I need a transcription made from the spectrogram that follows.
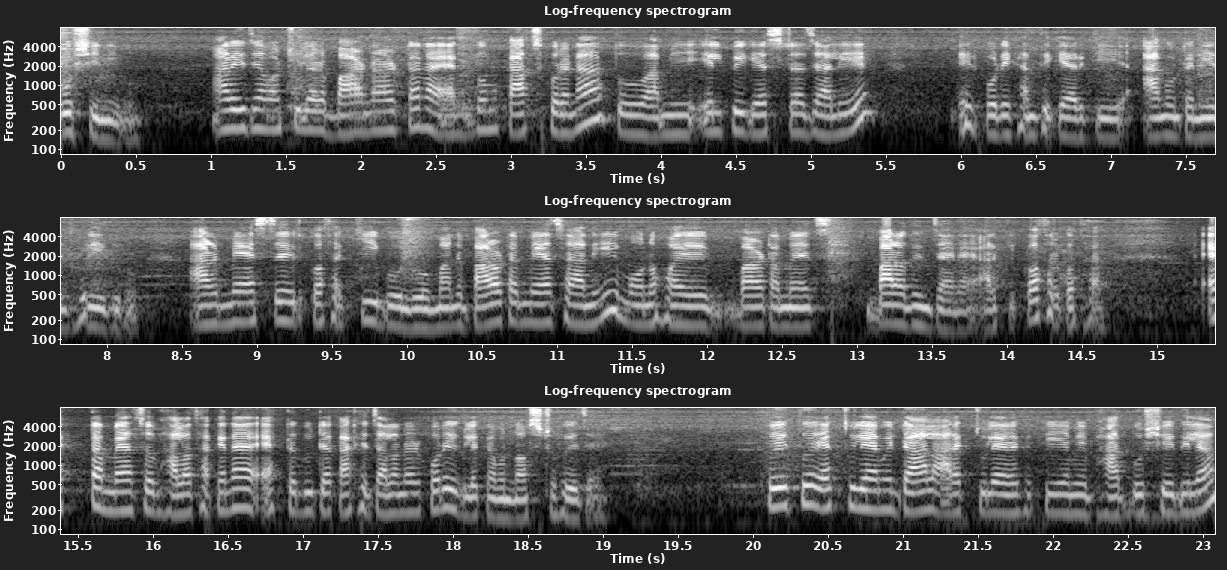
বসিয়ে নিব। আর এই যে আমার চুলার বার্নারটা না একদম কাজ করে না, তো আমি এলপি গ্যাসটা জ্বালিয়ে এরপর এখান থেকে আর কি আগুনটা নিয়ে ধরিয়ে দেবো। আর ম্যাচের কথা কি বলব? মানে বারোটা ম্যাচ আনি, মনে হয় বারোটা ম্যাচ বারো দিন যায় না। আর কি কথার কথা। একটা ম্যাচও ভালো থাকে না, একটা দুইটা কাঠে জ্বালানোর পরে এগুলো কেমন নষ্ট হয়ে যায়। তো এই তো এক চুলে আমি ডাল আর এক চুলে কি আমি ভাত বসিয়ে দিলাম।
